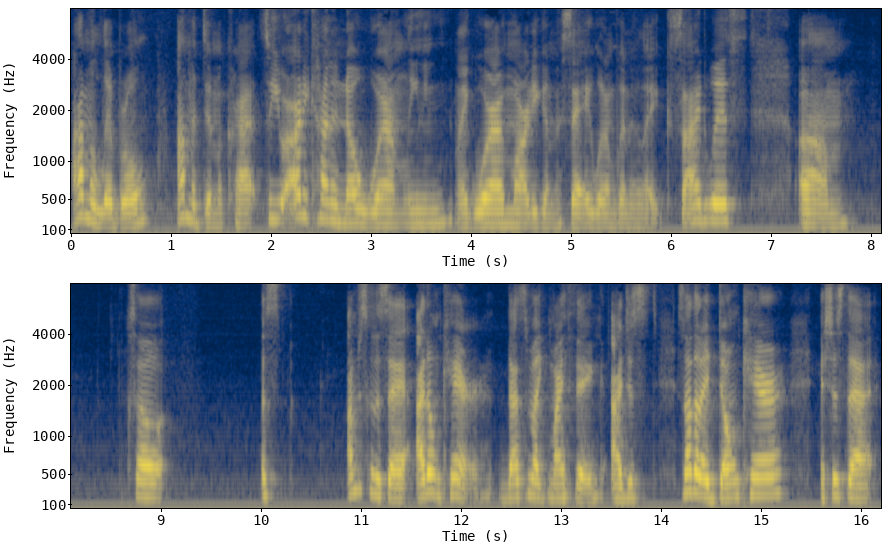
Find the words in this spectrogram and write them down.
I'm a liberal. I'm a Democrat. So you already kind of know where I'm leaning, like where I'm already going to say what I'm going to like side with. Um so I'm just going to say I don't care. That's like my thing. I just it's not that I don't care. It's just that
